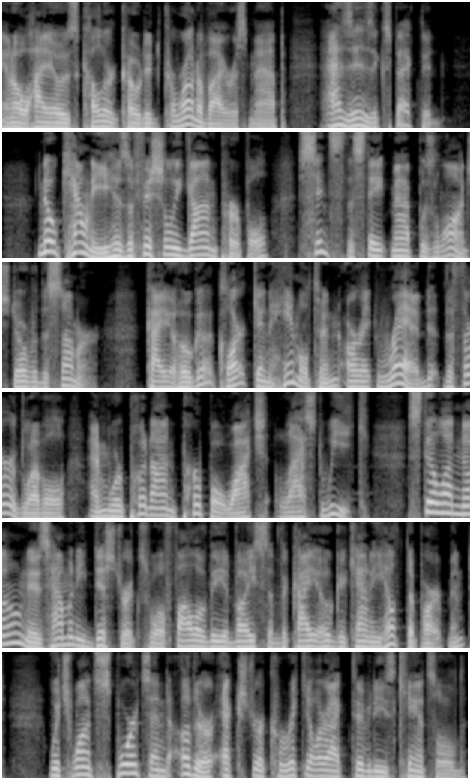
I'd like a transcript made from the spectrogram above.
in Ohio's color coded coronavirus map, as is expected. No county has officially gone purple since the state map was launched over the summer. Cuyahoga, Clark, and Hamilton are at red, the third level, and were put on purple watch last week. Still unknown is how many districts will follow the advice of the Cuyahoga County Health Department, which wants sports and other extracurricular activities canceled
